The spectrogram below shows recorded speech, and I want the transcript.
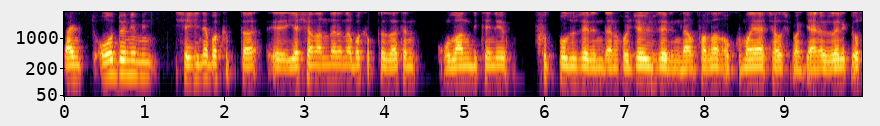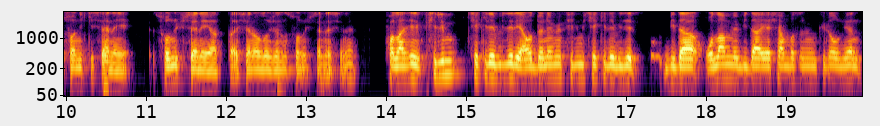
yani o dönemin şeyine bakıp da e, yaşananlarına bakıp da zaten olan biteni futbol üzerinden, hoca üzerinden falan okumaya çalışmak. Yani özellikle o son iki seneyi, son üç seneyi hatta Şenol Hoca'nın son üç senesini falan şey film çekilebilir ya o dönemin filmi çekilebilir. Bir daha olan ve bir daha yaşanması mümkün olmayan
